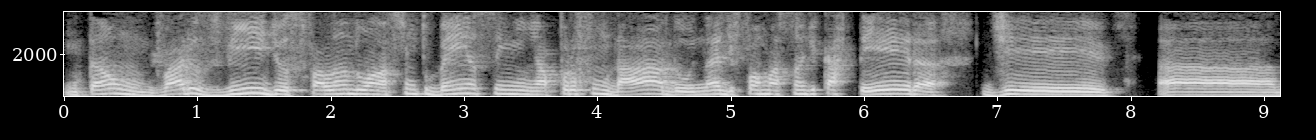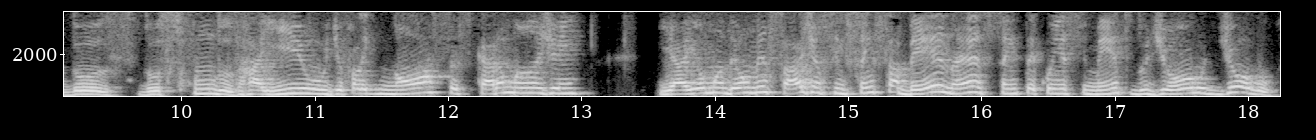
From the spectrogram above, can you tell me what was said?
Então, vários vídeos falando um assunto bem assim aprofundado, né, de formação de carteira, de ah, dos, dos fundos high yield. Eu falei, nossa, esse cara manja, hein? E aí eu mandei uma mensagem assim, sem saber, né, sem ter conhecimento do Diogo, Diogo,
